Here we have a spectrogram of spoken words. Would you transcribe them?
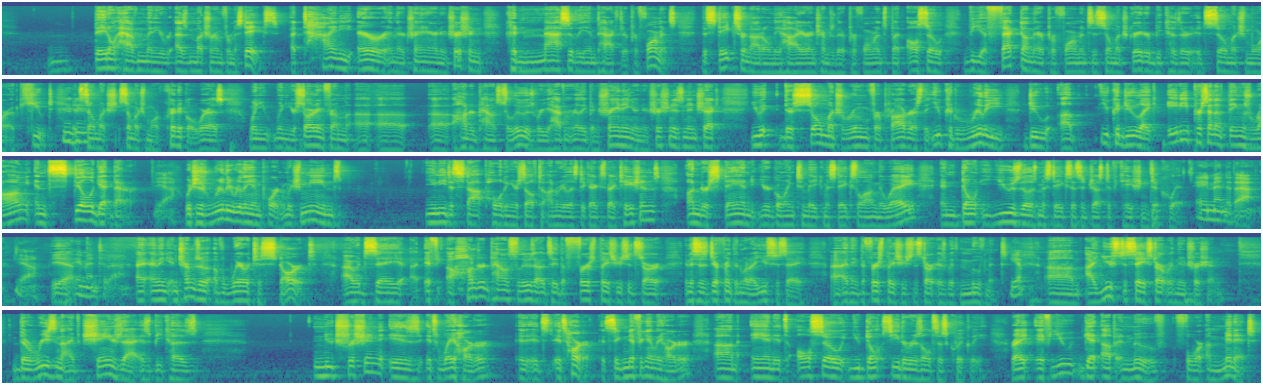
they don't have many as much room for mistakes. A tiny error in their training or nutrition could massively impact their performance. The stakes are not only higher in terms of their performance, but also the effect on their performance is so much greater because they're, it's so much more acute. It's so much so much more critical. Whereas when you when you're starting from a, a uh, 100 pounds to lose where you haven't really been training your nutrition isn't in check you there's so much room for progress that you could really do a you could do like 80% of things wrong and still get better Yeah. which is really really important which means you need to stop holding yourself to unrealistic expectations understand you're going to make mistakes along the way and don't use those mistakes as a justification to quit Amen to that. Yeah. Yeah. Amen to that. I, I think in terms of, of where to start, I would say uh, if a hundred pounds to lose, I would say the first place you should start, and this is different than what I used to say. Uh, I think the first place you should start is with movement. Yep. Um, I used to say start with nutrition. The reason I've changed that is because nutrition is it's way harder. It's it's harder. It's significantly harder, um, and it's also you don't see the results as quickly, right? If you get up and move for a minute,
